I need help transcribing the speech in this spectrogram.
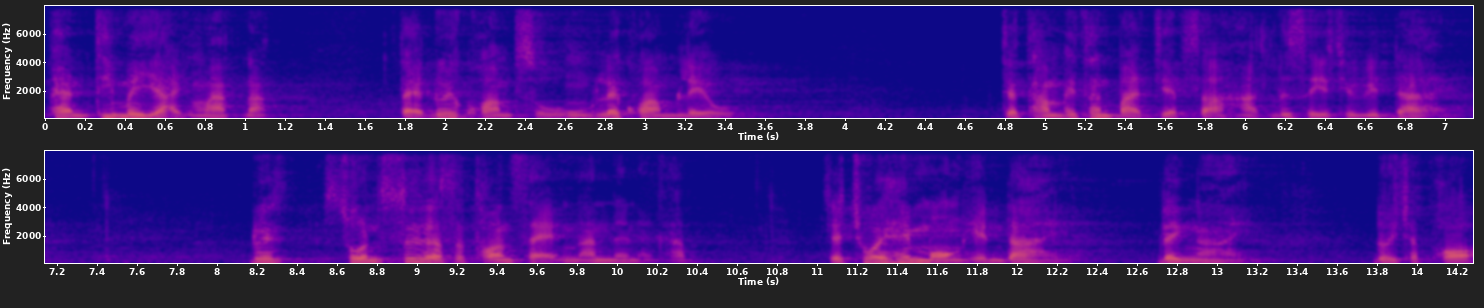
แผ่นที่ไม่ใหญ่มากนัก แต่ด้วยความสูงและความเร็ว จะทำให้ท่านบาดเจ็บสาหัสหรือเสียชีวิตได้ ด้วยส่วนเสื้อสะท้อนแสงนั้นเนี่ยนะครับ จะช่วยให้มองเห็นได้ได้ง่าย โดยเฉพาะ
